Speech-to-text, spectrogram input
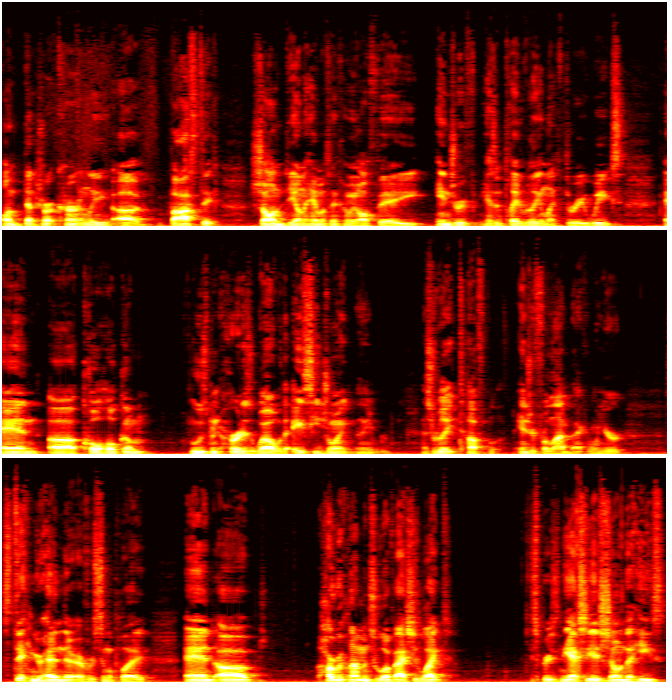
on the depth chart currently. Uh, Bostic, Shaun Dion Hamilton coming off a injury. He hasn't played really in like three weeks, and uh, Cole Holcomb, who's been hurt as well with the AC joint. I mean, that's a really tough injury for a linebacker when you're sticking your head in there every single play. And uh, Harvey-Clemons, who I've actually liked this preseason, he actually has shown that he's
